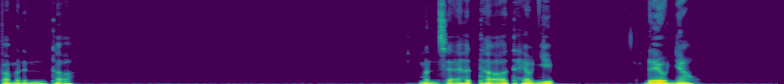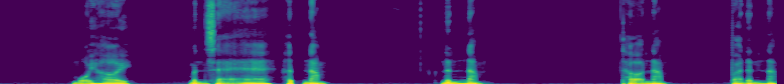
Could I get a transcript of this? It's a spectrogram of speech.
Và mình nín thở. Mình sẽ hít thở theo nhịp đều nhau. Mỗi hơi mình sẽ hít năm, nín năm, thở năm và nín năm.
